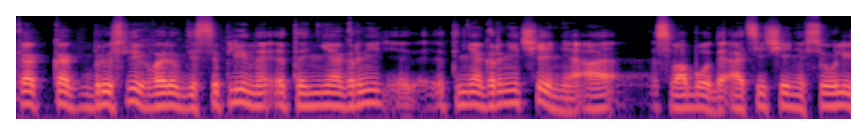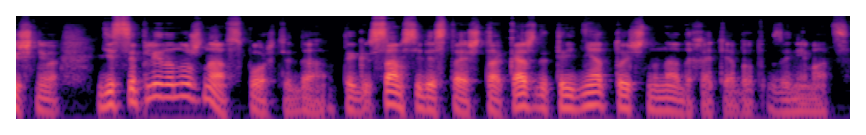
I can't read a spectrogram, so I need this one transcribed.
как, как Брюс Ли говорил, дисциплина это не, ограни... это не ограничение, а свободы, а отсечение всего лишнего. Дисциплина нужна в спорте, да. Ты сам себе ставишь так, каждые три дня точно надо хотя бы заниматься.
